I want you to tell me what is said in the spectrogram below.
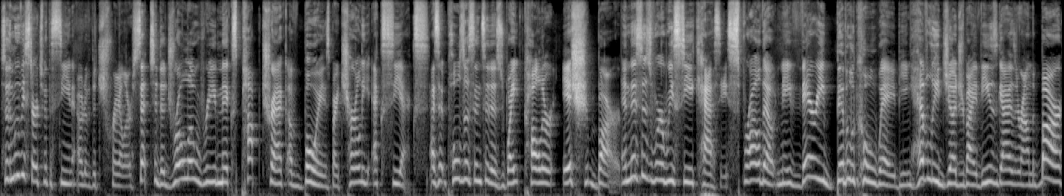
So the movie starts with a scene out of the trailer, set to the Drollo remix pop track of Boys by Charli XCX, as it pulls us into this white collar ish bar. And this is where we see Cassie sprawled out in a very biblical way, being heavily judged by these guys around the bar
